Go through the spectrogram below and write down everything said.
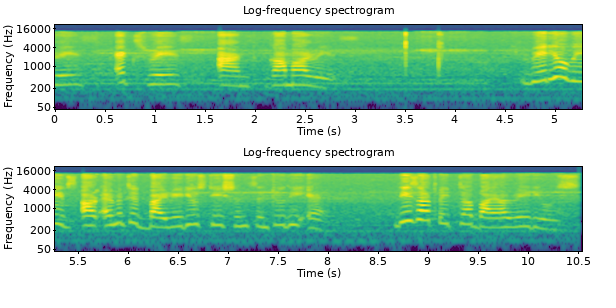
rays, X-rays and gamma rays. Radio waves are emitted by radio stations into the air. These are picked up by our radios.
